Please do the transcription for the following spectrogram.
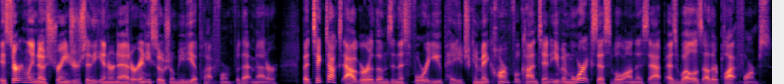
is certainly no stranger to the internet or any social media platform for that matter. But TikTok's algorithms in this For You page can make harmful content even more accessible on this app as well as other platforms.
